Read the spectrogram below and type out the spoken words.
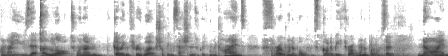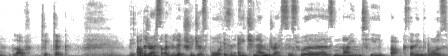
and I use it a lot when I'm going through workshopping sessions with my clients, throw-onable. It's got to be throw-onable. So nine, love, tick, tick. The other dress I've literally just bought is an H&M dress. This was 90 bucks, I think it was.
